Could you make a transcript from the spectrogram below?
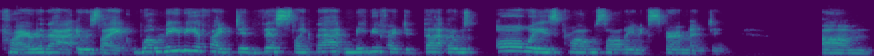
Prior to that, it was like, well, maybe if I did this like that, and maybe if I did that, it was always problem solving and experimenting um,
